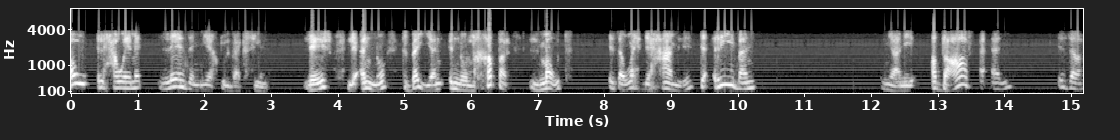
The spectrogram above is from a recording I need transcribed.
أو الحوامل لازم ياخذوا ال vaccine. ليش؟ لأنه تبين إنه الخطر الموت إذا وحدة حاملة تقريبا يعني أضعاف أقل إذا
